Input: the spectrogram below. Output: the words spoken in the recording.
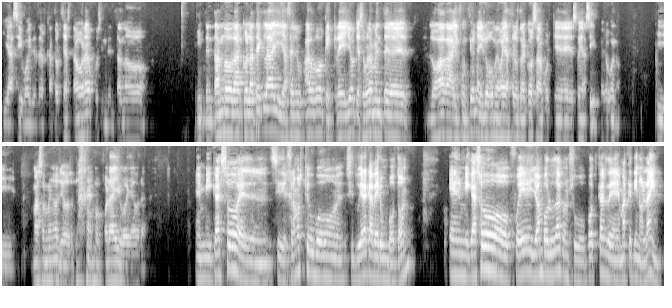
Y así voy desde los 14 hasta ahora, pues intentando, intentando dar con la tecla y hacer algo que creo yo que seguramente lo haga y funcione y luego me vaya a hacer otra cosa porque soy así, pero bueno. Y más o menos yo por ahí voy ahora. En mi caso, si dijéramos que hubo, si tuviera que haber un botón, en mi caso fue Joan Boluda con su podcast de marketing online.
